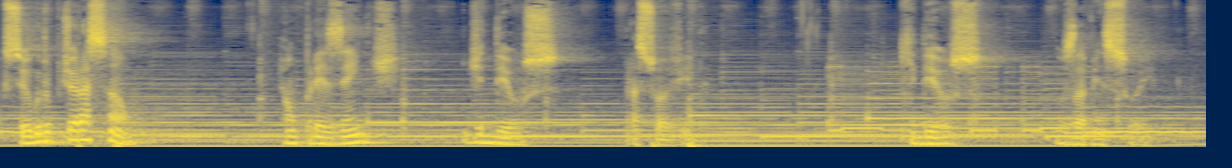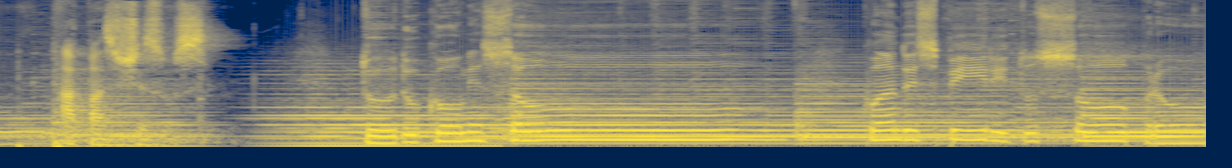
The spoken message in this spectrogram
o seu grupo de oração é um presente de Deus para a sua vida. Que Deus nos abençoe. A paz de Jesus. Tudo começou quando o Espírito soprou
